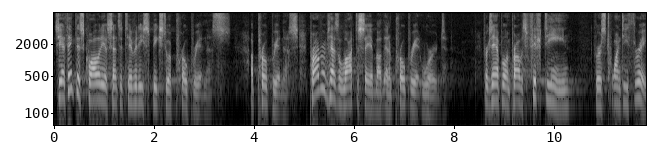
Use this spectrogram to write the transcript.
See, I think this quality of sensitivity speaks to appropriateness. Appropriateness. Proverbs has a lot to say about an appropriate word. For example, in Proverbs 15, verse 23,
